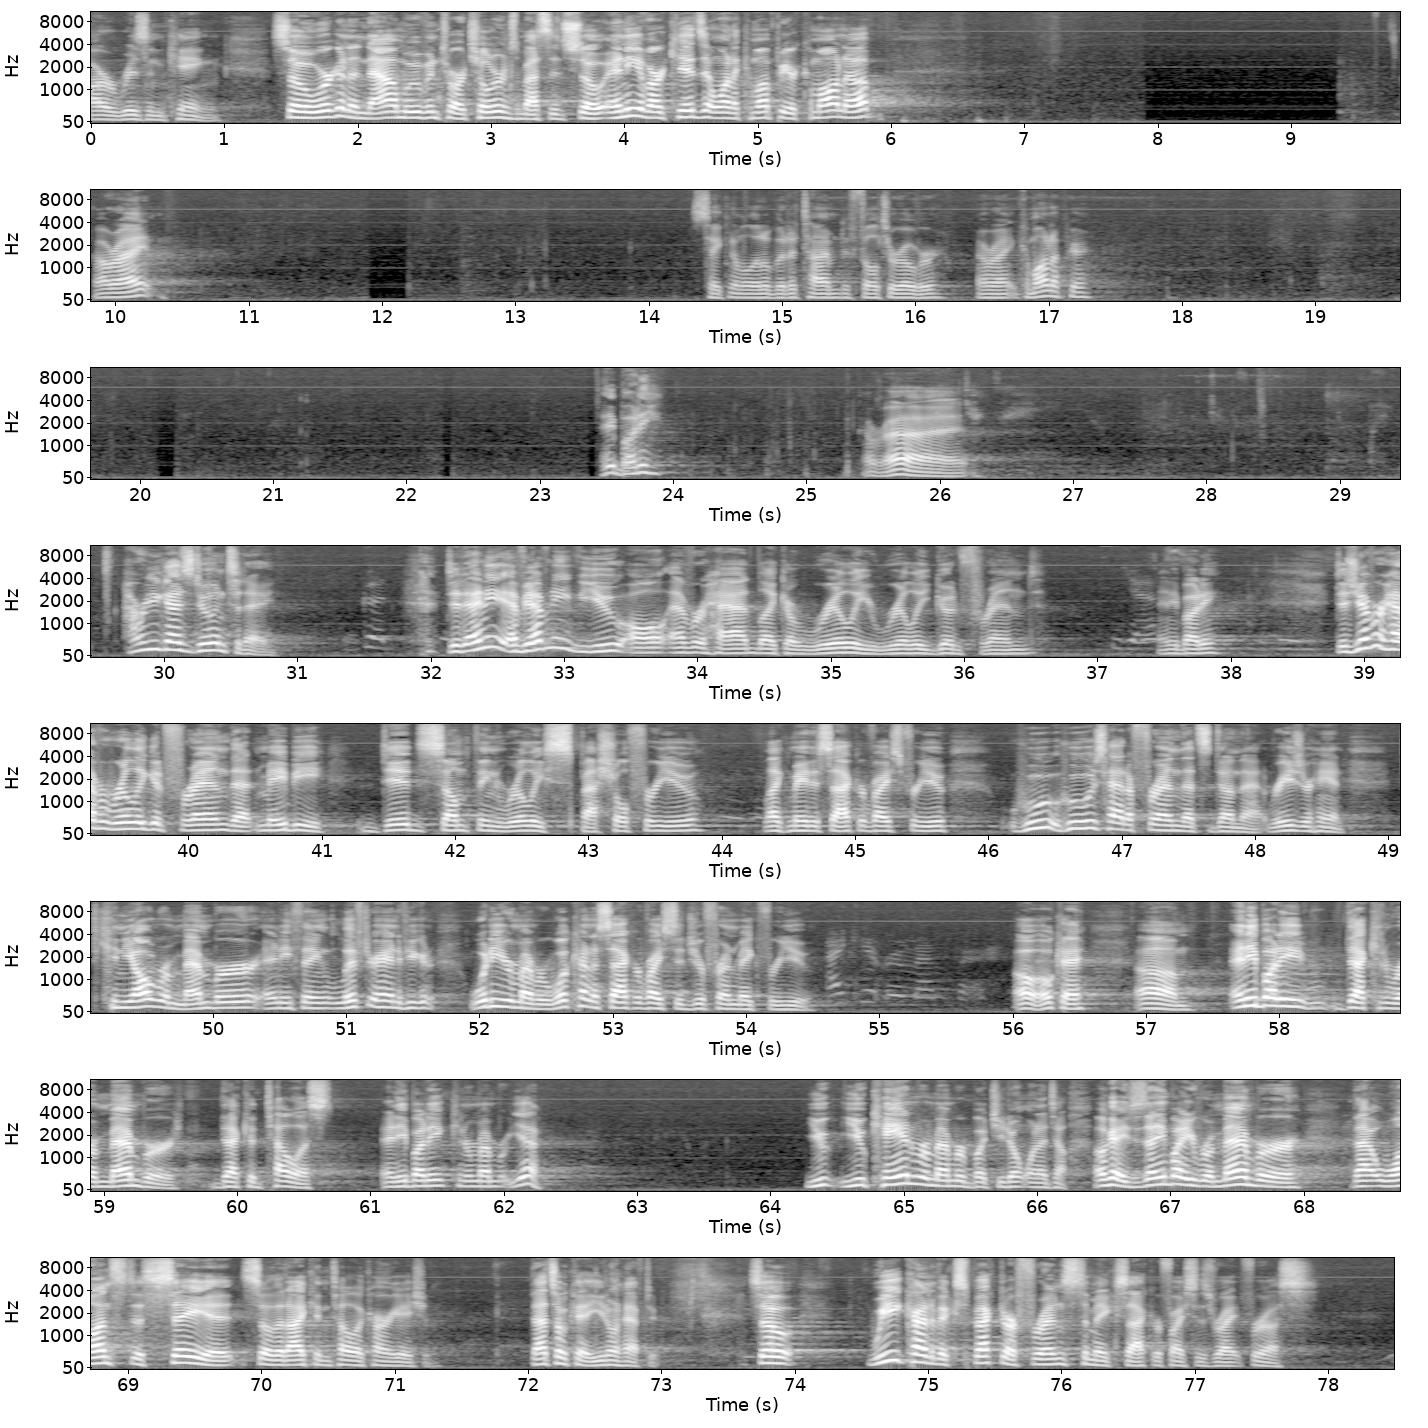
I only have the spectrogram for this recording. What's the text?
our risen King. So we're going to now move into our children's message. So, any of our kids that want to come up here, come on up. All right. It's taking them a little bit of time to filter over. All right, come on up here. Hey, buddy. All right. How are you guys doing today? Good. Did any have you have any of you all ever had like a really really good friend? Yes. Anybody? Did you ever have a really good friend that maybe did something really special for you? Like made a sacrifice for you? Who who's had a friend that's done that? Raise your hand. Can y'all remember anything? Lift your hand if you can. What do you remember? What kind of sacrifice did your friend make for you? I can't remember. Oh, okay. Um, anybody that can remember that could tell us? Anybody can remember? Yeah. You, you can remember, but you don't want to tell. Okay, does anybody remember that wants to say it so that I can tell the congregation? That's okay, you don't have to. So, we kind of expect our friends to make sacrifices, right, for us.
